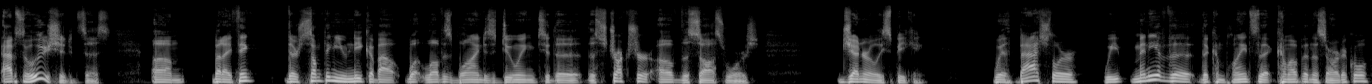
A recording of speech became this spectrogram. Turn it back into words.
absolutely should exist. Um, but I think there's something unique about what Love is Blind is doing to the the structure of the Sauce Wars, generally speaking. With Bachelor, we many of the the complaints that come up in this article,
